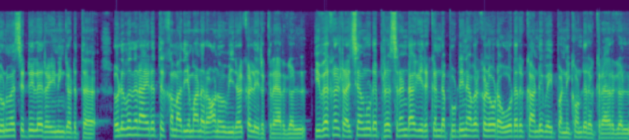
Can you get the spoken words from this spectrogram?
யூனிவர்சிட்டியில் ட்ரைனிங் எடுத்த எழுபதனாயிரத்துக்கும் அதிகமான ராணுவ வீரர்கள் இருக்கிறார்கள். இவர்கள் ரஷ்யாவினுடைய பிரசிடண்டாக இருக்கின்ற புடின் அவர்களோட ஓடருக்காண்டி வெயிட் பண்ணி கொண்டிருக்கிறார்கள்.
